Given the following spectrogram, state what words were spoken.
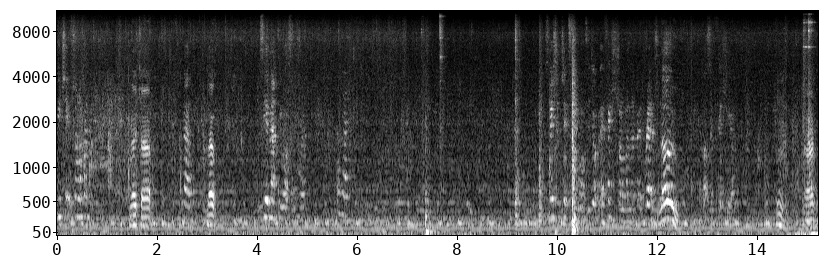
few chips, Jonathan? No chap. No. No. See a Matthew Watson for Okay. fish and chips if you want. Do you want a bit of fish, Jonathan, and a bit of bread? No. Got some fish here. Hmm. Alright.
